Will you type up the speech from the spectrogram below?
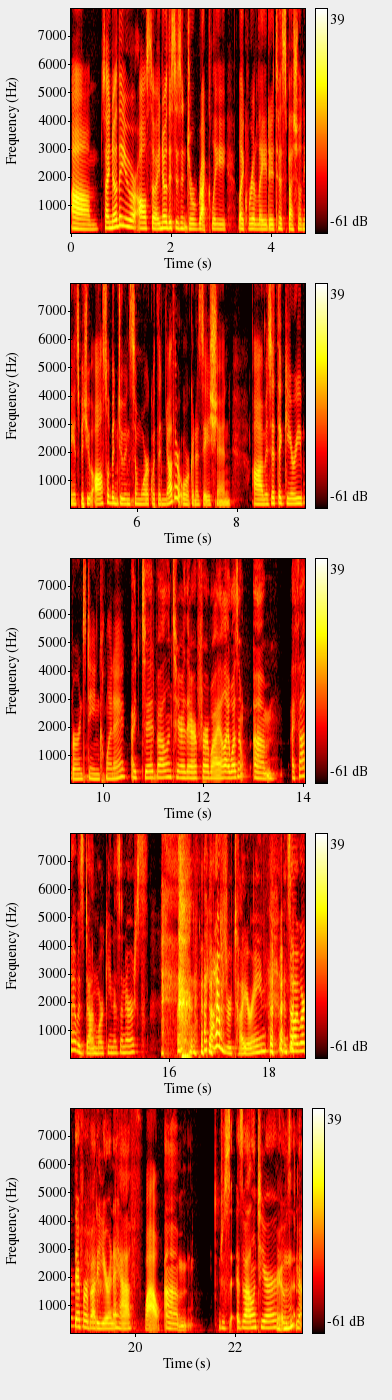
Um, so I know that you are also, I know this isn't directly like related to special needs, but you've also been doing some work with another organization. Um, is it the Gary Burnstein Clinic? I did volunteer there for a while. I wasn't, um, I thought I was done working as a nurse. I thought I was retiring. And so I worked there for about a year and a half, Wow. Just as a volunteer. It was an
